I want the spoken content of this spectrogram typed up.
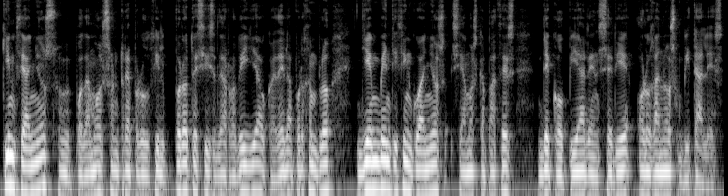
15 años podamos reproducir prótesis de rodilla o cadera, por ejemplo, y en 25 años seamos capaces de copiar en serie órganos vitales.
